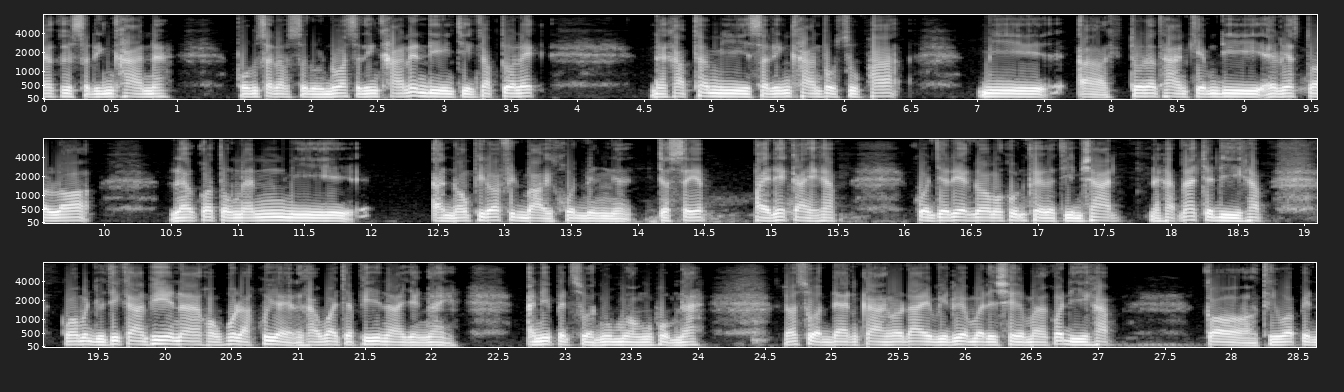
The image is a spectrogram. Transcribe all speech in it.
นะคือสลิงคารนะ ผมสนับสนุนว่าสลิงคารเล่นดีจริงๆครับตัวเล็กนะครับ ถ้ามีสลิงคารผมสุภะมีอ่าโจนาธานเข็มดีเอเลสตอลเลาะแล้วก็ตรงนั้นมีอ่าน้องพิรวัตรฟินบาวอีกคนหนึ่งเนี่ยจะเซฟไปได้ไกลครับ ควรจะเรียกน้องมาคุ้นเคยกับทีมชาติ นะครับ น่าจะดีครับก็มันอยู่ที่การพิจารณาของผู้หลักผู้ใหญ่นะครับ ว่าจะพิจารณายังไง อันนี้เป็นส่วนมุมมองของผมนะ แล้วส่วนแดนกลางเราได้วิลเลียมมาเดเชอร์มาก็ดีครับ ก็ถือว่าเป็น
